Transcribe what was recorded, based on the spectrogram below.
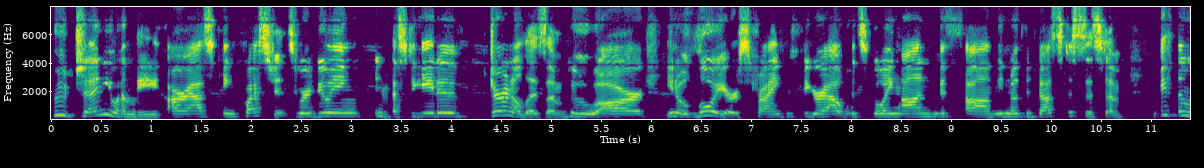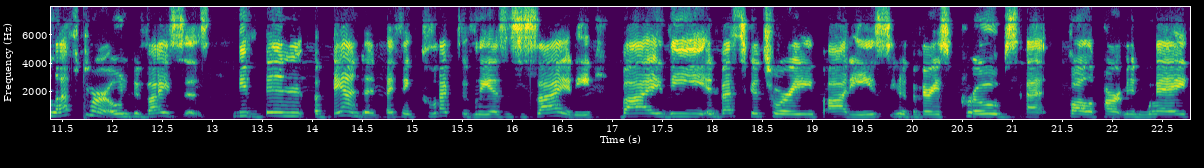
who genuinely are asking questions, who are doing investigative journalism, who are, you know, lawyers trying to figure out what's going on with, um, you know, the justice system. We've been left to our own devices. We've been abandoned, I think, collectively as a society by the investigatory bodies, you know, the various probes that fall apart midway,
